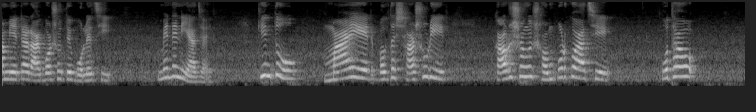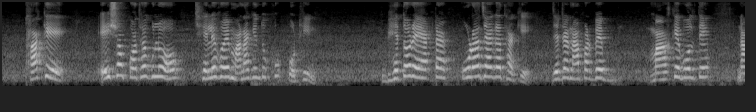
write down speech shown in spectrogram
আমি এটা রাগবশতে বলেছি। মেনে নেওয়া যায়। কিন্তু মায়ের, বলতে শাশুড়ির, কারোর সঙ্গে সম্পর্ক আছে কোথাও থাকে, এইসব কথাগুলো ছেলে হয়ে মানা কিন্তু খুব কঠিন। ভেতরে একটা কোড়া জায়গা থাকে, যেটা না পারবে মাকে বলতে, না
